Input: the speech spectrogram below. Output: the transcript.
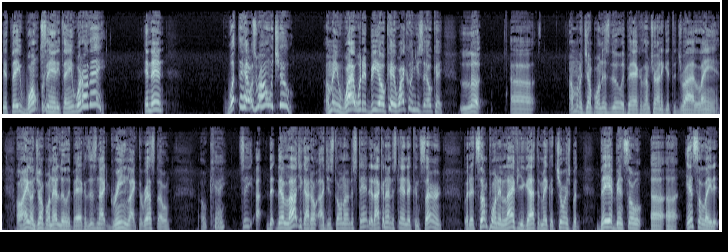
If they won't say anything, what are they? And then what the hell is wrong with you? I mean, why would it be okay? Why couldn't you say, okay, look, uh, I'm going to jump on this lily pad because I'm trying to get the dry land. Oh, I ain't going to jump on that lily pad because it's not green like the rest of them. Okay. See, uh, th- their logic, I don't, I just don't understand it. I can understand their concern, but at some point in life, you got to make a choice. But they have been so uh, uh, insulated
